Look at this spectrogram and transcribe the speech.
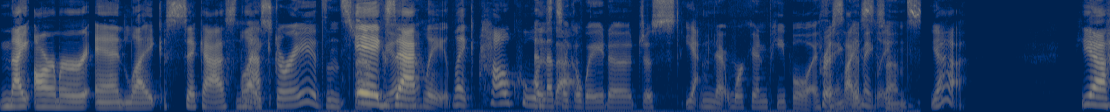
knight armor and like sick ass like masquerades and stuff. yeah. Exactly. Like how cool And is that's that? like a way to just Yeah. network in people. I think that makes sense. Yeah. Yeah.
